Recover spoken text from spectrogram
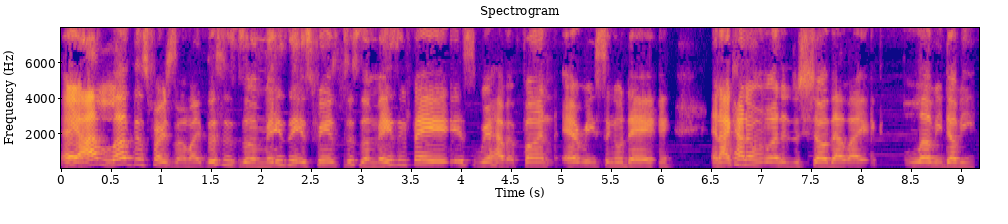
hey i love this person. Like this is an amazing experience. This is an amazing phase. We're having fun every single day. And i kind of wanted to show that like lovey-dovey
